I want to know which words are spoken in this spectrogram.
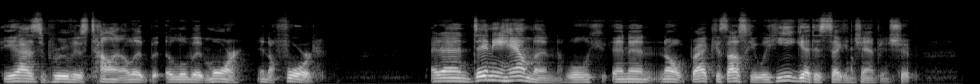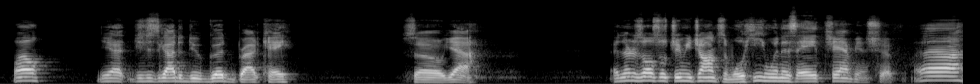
He has to prove his talent a little bit, a little bit more in a Ford. And then Denny Hamlin will, and then no Brad Keselowski will he get his second championship? Well, yeah, you just got to do good, Brad K. So yeah. And then there's also Jimmie Johnson. Will he win his eighth championship? Uh,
